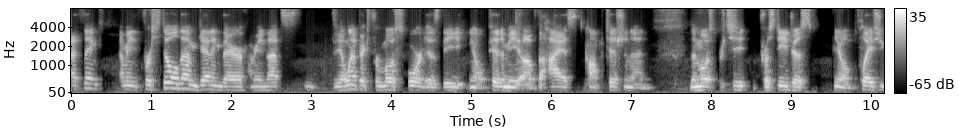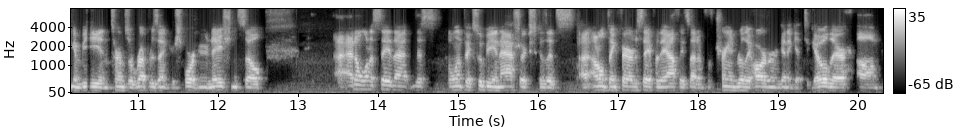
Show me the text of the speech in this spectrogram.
I think, I mean, for still them getting there, I mean, that's the Olympics for most sport is the, you know, epitome of the highest competition and the most pre- prestigious, you know, place you can be in terms of represent your sport and your nation. So I don't want to say that this Olympics would be an asterisk because it's, I don't think fair to say for the athletes that have trained really hard and are going to get to go there. Um,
